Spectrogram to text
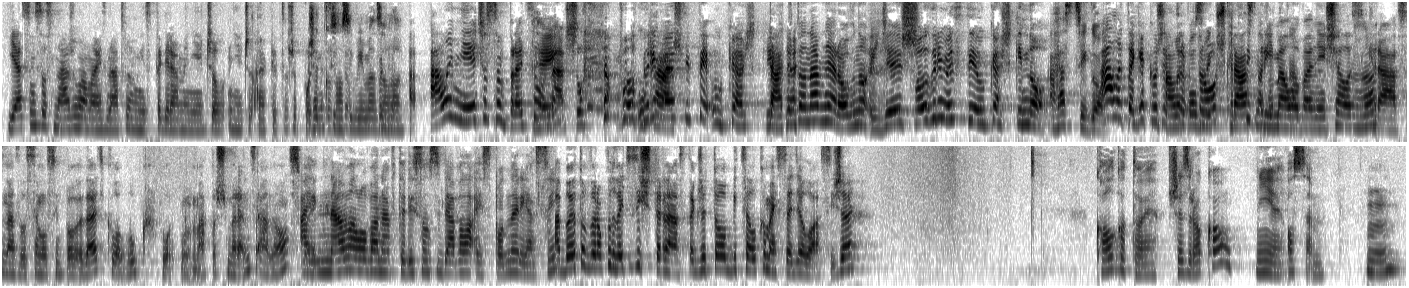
Ja som sa snažila nájsť na tvojom Instagrame niečo, niečo takéto, že Všetko som si vymazala. Ale niečo som predsa Hej. našla. Pozrime Ukáž. si tie ukážky. Takto na mňa rovno ideš. Pozrime si tie ukážky, no. Aha, s cigou. Ale tak akože Ale pozri, trošku si primalovanejšia, ale si Aha. krásna, zase musím povedať. Klobúk, Matoš Šmerenc, áno. Aj Svek. namalovaná, vtedy som si dávala aj spodné riasy. A bude to v roku 2014, takže to by celkom aj sedelo asi, že? Koľko to je? 6 rokov? Nie, 8. Hm.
